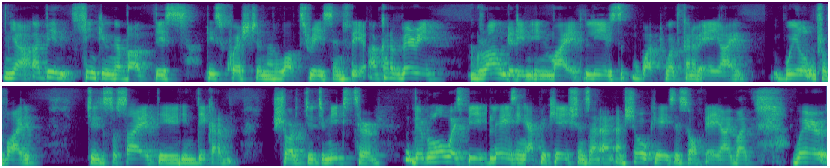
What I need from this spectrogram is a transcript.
Yeah, I've been thinking about this this question a lot recently. I'm kind of very grounded in, in my beliefs what what kind of AI will provide to society in the kind of short to, to mid term. There will always be blazing applications and, and, and showcases of AI, but where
